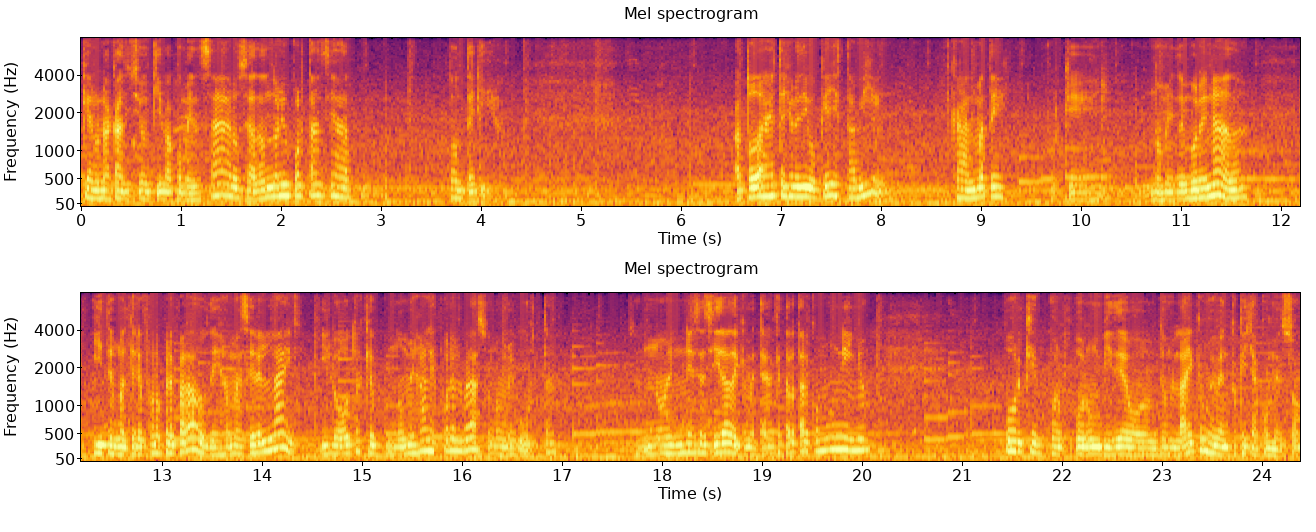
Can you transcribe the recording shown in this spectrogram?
que era una canción que iba a comenzar, o sea, dándole importancia a tontería. A todas estas yo le digo, ok, está bien, cálmate, porque no me demore nada y tengo el teléfono preparado, déjame hacer el live. Y lo otro es que no me jales por el brazo, no me gusta no hay necesidad de que me tengan que tratar como un niño porque por, un video de un like un evento que ya comenzó.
